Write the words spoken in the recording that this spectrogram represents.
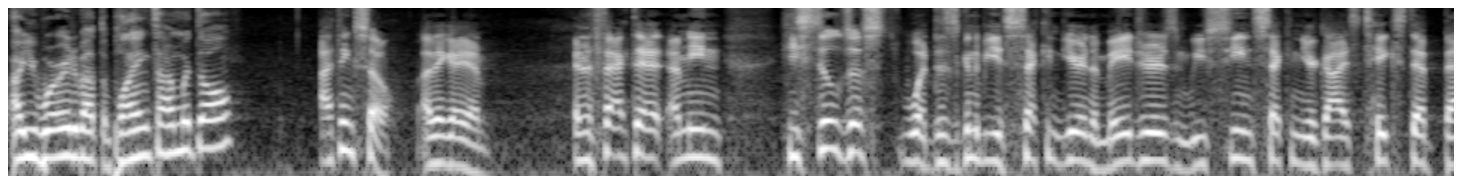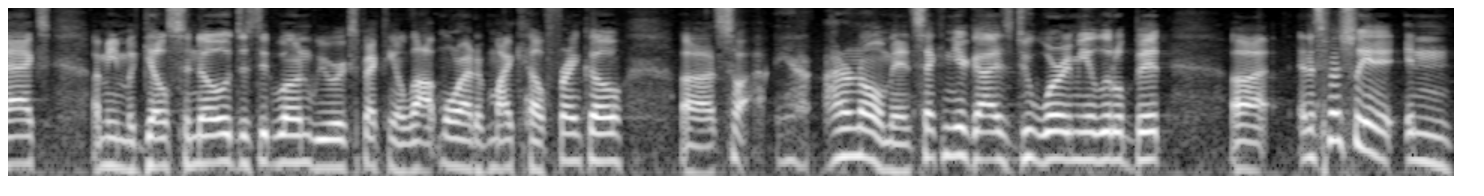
Are you worried about the playing time with Dahl? I think so. I think I am, and the fact that I mean. He's still just what this is going to be his second year in the majors, and we've seen second year guys take step backs. I mean, Miguel Sano just did one. We were expecting a lot more out of Maikel Franco. Uh, so yeah, I don't know, man. Second year guys do worry me a little bit, uh, and especially in, in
